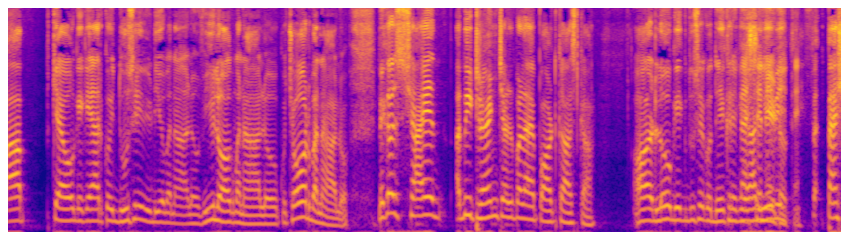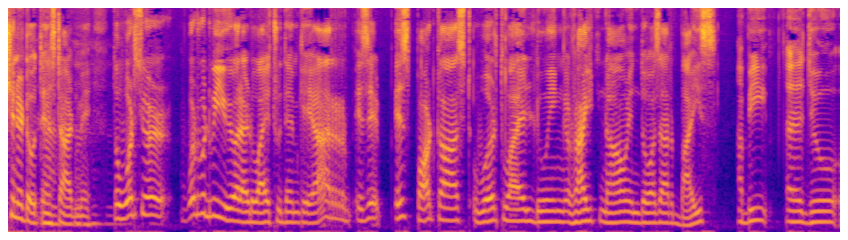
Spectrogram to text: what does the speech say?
آپ کیا ہوگے کہ یار کوئی دوسری ویڈیو بنا لو وی لاگ بنا لو کچھ اور بنا لو۔ بیکاز شاید ابھی ٹرینڈ چل پڑا ہے پوڈ کاسٹ کا۔ اور لوگ ایک دوسرے کو دیکھ رہے ہیں پیشنیٹ ہوتے ہیں۔ اسٹارٹ ہاں، میں۔ ہاں، ہاں۔ تو what's your what would be your advice to them کہ یار is it is podcast worthwhile doing right now in دو ہزار بائیس ابھی جو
